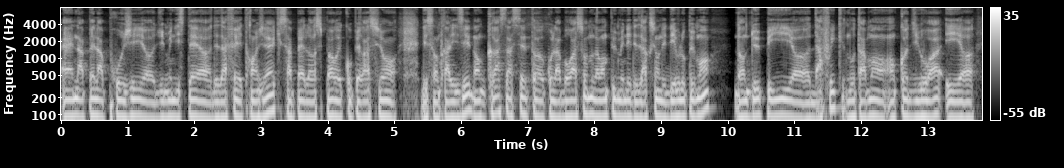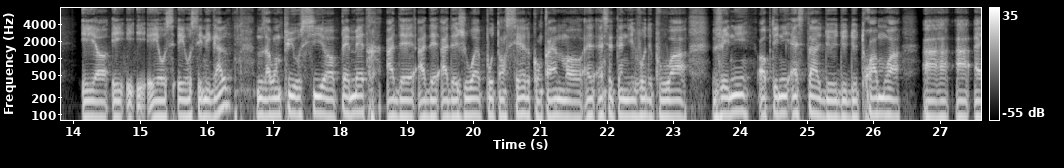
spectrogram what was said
à un appel à projet euh, du ministère des Affaires étrangères qui s'appelle euh, Sport et coopération décentralisée. Donc grâce à cette collaboration, nous avons pu mener des actions de développement dans deux pays d'Afrique, notamment en Côte d'Ivoire et et, euh, et, et, et, au, et au Sénégal. Nous avons pu aussi euh, permettre à des, à, des, à des joueurs potentiels qui ont quand même euh, un, un certain niveau de pouvoir venir obtenir un stage de, de, de trois mois à, à, à.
